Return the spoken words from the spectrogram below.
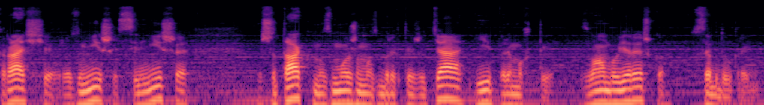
краще, розумніше, сильніше. Лише так ми зможемо зберегти життя і перемогти. З вами був Ярешко. Все буде Україна!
